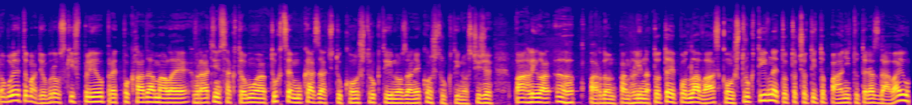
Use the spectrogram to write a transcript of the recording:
No bude to mať obrovský vplyv, predpokladám, ale vrátim sa k tomu a tu chcem ukázať tú konštruktívnosť a nekonštruktívnosť. Čiže pán, Hliva, eh, pardon, pán Hlina, toto je podľa vás konštruktívne, toto, čo títo páni tu teraz dávajú?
